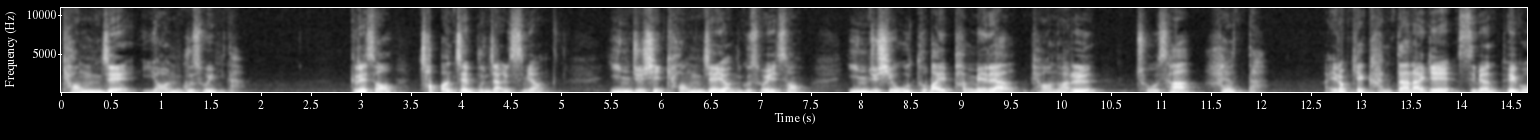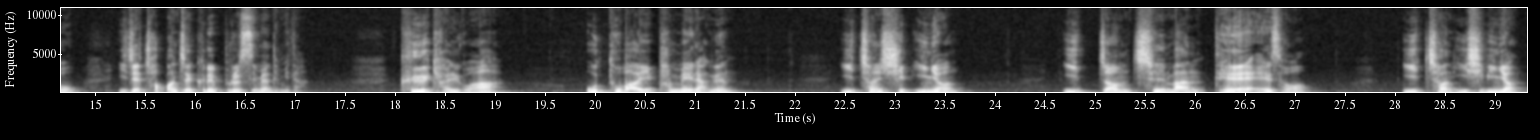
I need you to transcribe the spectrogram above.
경제연구소입니다. 그래서 첫 번째 문장을 쓰면 인주시 경제연구소에서 인주시 오토바이 판매량 변화를 조사하였다. 이렇게 간단하게 쓰면 되고 이제 첫 번째 그래프를 쓰면 됩니다. 그 결과 오토바이 판매량은 2012년 2.7만 대에서 2022년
